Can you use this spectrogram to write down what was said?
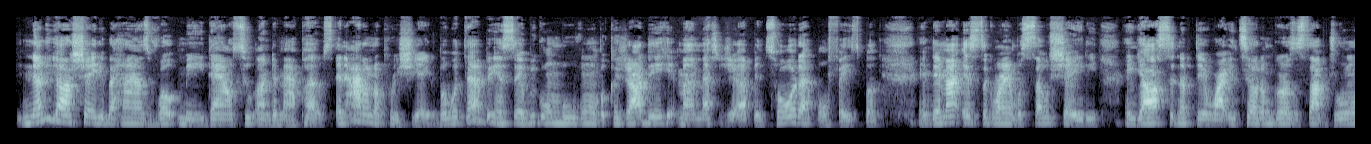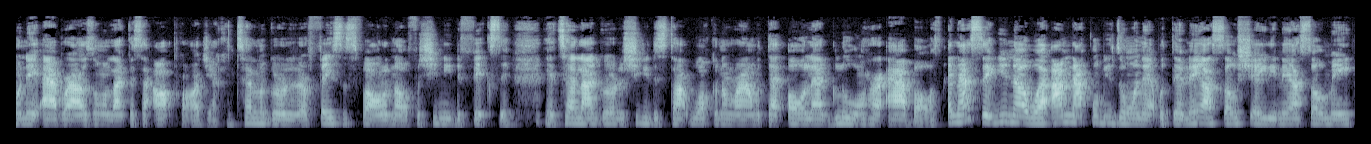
none of y'all shady behinds wrote me down to under my post, and I don't appreciate it. But with that being said, we're going to move on because y'all did hit my messenger up and tore it up on Facebook. And then my Instagram was so shady, and y'all sitting up there writing, tell them girls to stop drawing their eyebrows on like it's an art project and telling the girl that her face is falling off and she need to fix and tell that girl that she need to stop walking around with that all that glue on her eyeballs. And I said, you know what? I'm not gonna be doing that with them. They are so shady they are so mean.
